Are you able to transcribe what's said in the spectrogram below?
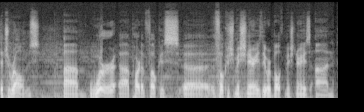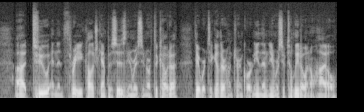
The Jeromes um, were uh, part of Focus uh, Focus missionaries. They were both missionaries on uh, two and then three college campuses. The University of North Dakota. They were together, Hunter and Courtney, and then the University of Toledo in Ohio.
